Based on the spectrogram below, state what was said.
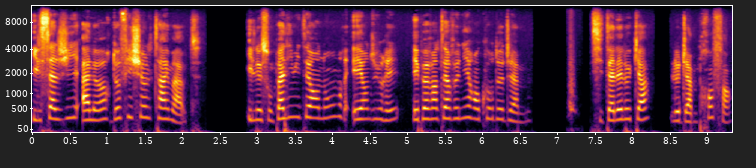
Il s'agit alors d'official timeout. Ils ne sont pas limités en nombre et en durée et peuvent intervenir en cours de jam. Si tel est le cas, le jam prend fin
